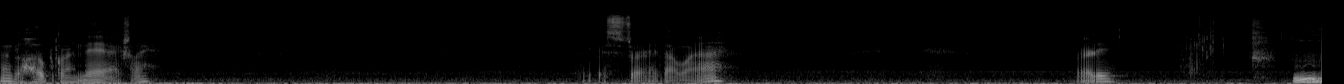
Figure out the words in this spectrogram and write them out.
I'm gonna go hope going there actually. Go straight that way, eh? Ready? Hmm.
